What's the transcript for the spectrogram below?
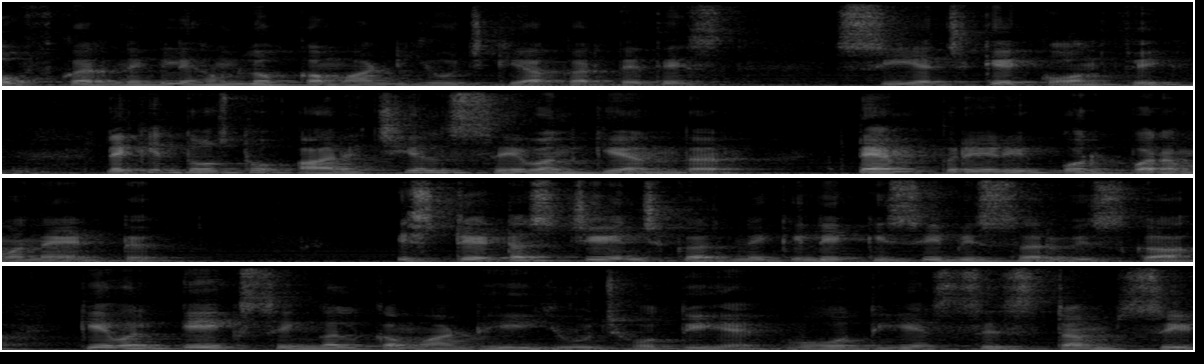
ऑफ़ करने के लिए हम लोग कमांड यूज़ किया करते थे सी एच के कॉन्फिग लेकिन दोस्तों आर एच एल सेवन के अंदर टेम्परेरी और परमानेंट स्टेटस चेंज करने के लिए किसी भी सर्विस का केवल एक सिंगल कमांड ही यूज़ होती है। वो होती है सिस्टम सी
